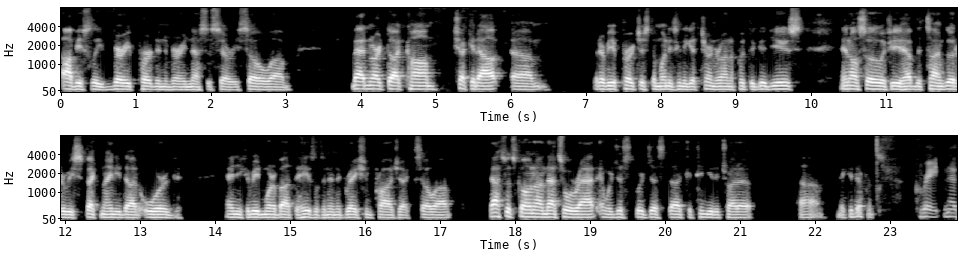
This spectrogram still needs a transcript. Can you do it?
obviously very pertinent and very necessary. So, um, maddonart.com, check it out. Um, whatever you purchase, the money's going to get turned around and put to good use. And also, if you have the time, go to respect90.org and you can read more about the Hazleton Integration Project. So uh, that's what's going on. That's where we're at, and we're just we're just uh, continue to try to uh, make a difference. Great. Now,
